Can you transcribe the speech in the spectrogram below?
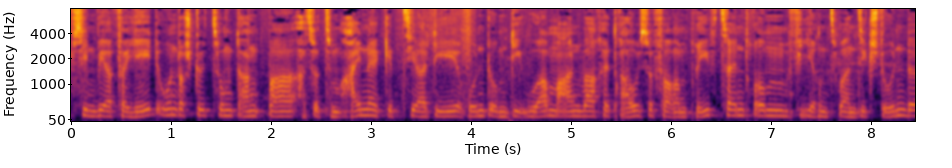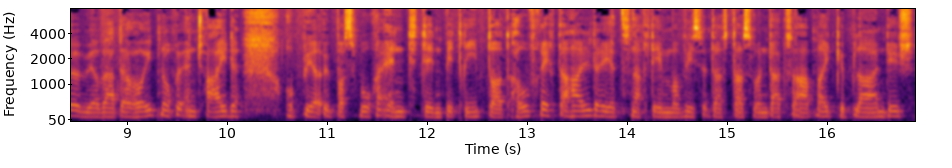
sind wir für jede Unterstützung dankbar. Also zum einen gibt es ja die rund um die Uhr Mahnwache draußen vor dem Briefzentrum, 24 Stunden. Wir werden heute noch entscheiden, ob wir übers Wochenende den Betrieb dort aufrechterhalten, jetzt nachdem wir wissen, dass da Sonntagsarbeit geplant ist.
